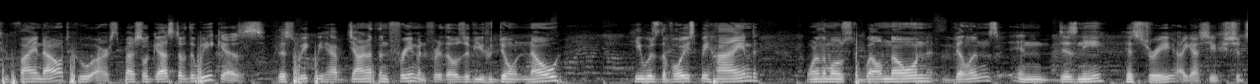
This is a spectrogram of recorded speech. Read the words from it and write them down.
to find out who our special guest of the week is. This week we have Jonathan Freeman. For those of you who don't know, he was the voice behind one of the most well-known villains in Disney history, I guess you should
